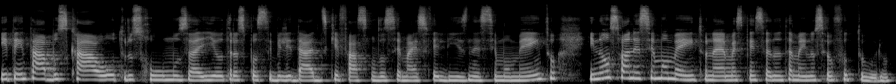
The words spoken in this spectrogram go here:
e tentar buscar outros rumos aí, outras possibilidades que façam você mais feliz nesse momento e não só nesse momento, né? Mas pensando também no seu futuro.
